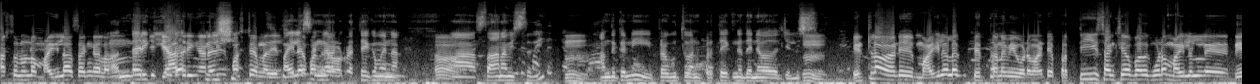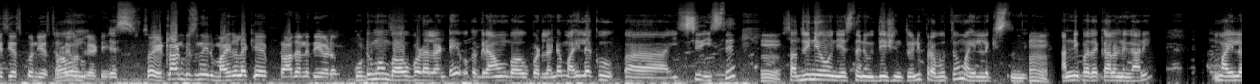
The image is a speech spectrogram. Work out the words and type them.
రాష్ట్రంలో మహిళా సంఘాలు అందరికీ గ్యాదరింగ్ అనేది ఫస్ట్ టైం మహిళా సంఘాలకు ప్రత్యేకమైన స్థానం ఇస్తుంది. అందుకని ప్రభుత్వానికి ప్రత్యేకంగా ధన్యవాదాలు చెల్లిస్తాం. ఎట్లా అంటే మహిళలకు పెత్తనం ఇవ్వడం అంటే ప్రతి సంక్షేమ పథకం కూడా మహిళల్ని బేస్ చేసుకొని చేస్తారు. సో ఎట్లా అనిపిస్తుంది మహిళలకే ప్రాధాన్యత ఇవ్వడం కుటుంబం బాగుపడాలంటే ఒక గ్రామం బాగుపడాలంటే మహిళకు ఇచ్చి ఇస్తే. సద్వినియోగం చేస్తున్న ఉద్దేశంతో ప్రభుత్వం మహిళలకు ఇస్తుంది. అన్ని పథకాలను కానీ మహిళ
